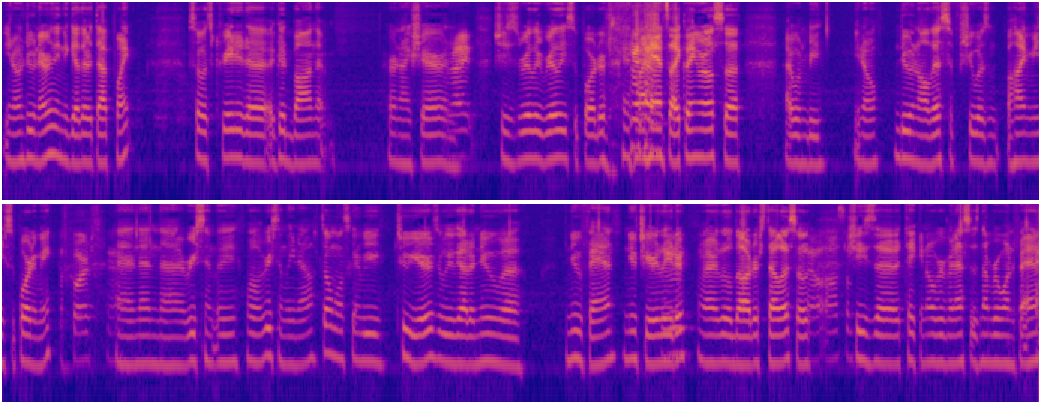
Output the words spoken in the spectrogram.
you know, doing everything together at that point. So it's created a, a good bond that her and I share, and Right. she's really, really supportive in my hand cycling, or else uh, I wouldn't be, you know, doing all this if she wasn't behind me, supporting me. Of course. Yeah. And then uh, recently, well, recently now, it's almost going to be two years. We've got a new, uh, new fan, new cheerleader, my little daughter Stella. So oh, awesome. she's uh, taking over Vanessa's number one fan.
